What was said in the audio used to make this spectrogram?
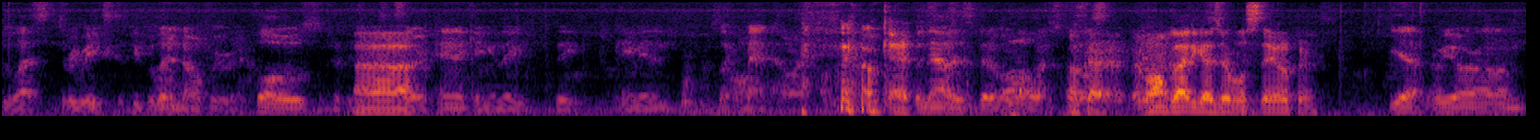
the last three weeks because people didn't know if we were going to close. If everything Ah. was, they were panicking and they they came in and it was like madhouse. okay. But now it's a bit of a lull. Okay. Well, I'm glad you guys are able to stay open. Yeah, we are. Um,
